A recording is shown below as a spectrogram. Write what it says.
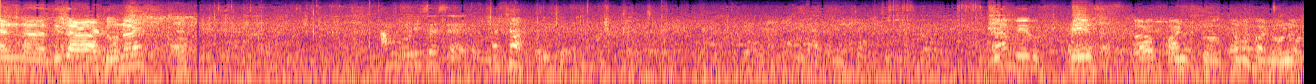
and uh, these are our donors. हम उड़ीसा से आए अच्छा we've raised a lot of funds to some of our donors.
